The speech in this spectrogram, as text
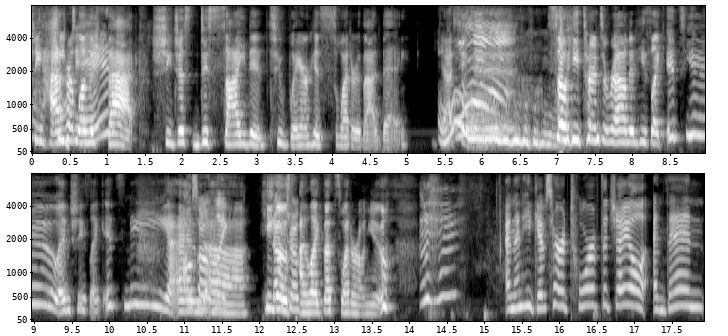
She had her did? luggage back. She just decided to wear his sweater that day. Yes, Ooh. So he turns around and he's like, "It's you," and she's like, "It's me." And Also, like, uh, he no goes, joke- "I like that sweater on you." Mhm. And then he gives her a tour of the jail. And then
